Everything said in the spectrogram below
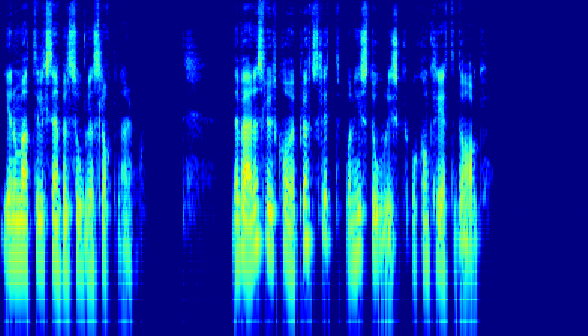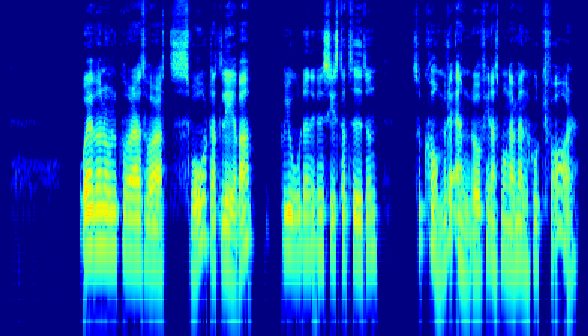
genom att till exempel solen slocknar. När världens slut kommer plötsligt på en historisk och konkret dag. Och även om det kommer att vara svårt att leva på jorden i den sista tiden så kommer det ändå finnas många människor kvar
